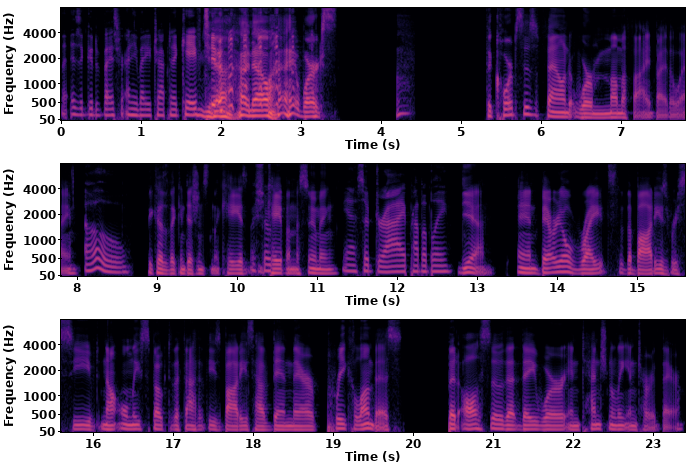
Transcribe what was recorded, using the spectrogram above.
that is a good advice for anybody trapped in a cave, too. Yeah, I know. it works. The corpses found were mummified, by the way, oh, because of the conditions in the cave, so- cave, I'm assuming. yeah, so dry, probably. Yeah. And burial rites that the bodies received not only spoke to the fact that these bodies have been there pre Columbus, but also that they were intentionally interred there.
